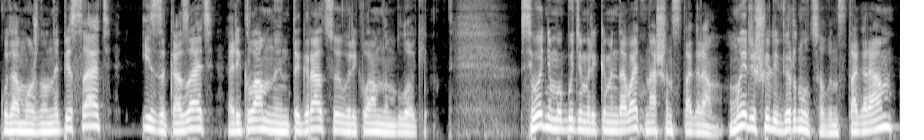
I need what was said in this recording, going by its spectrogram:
куда можно написать и заказать рекламную интеграцию в рекламном блоке. Сегодня мы будем рекомендовать наш Инстаграм. Мы решили вернуться в Инстаграм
